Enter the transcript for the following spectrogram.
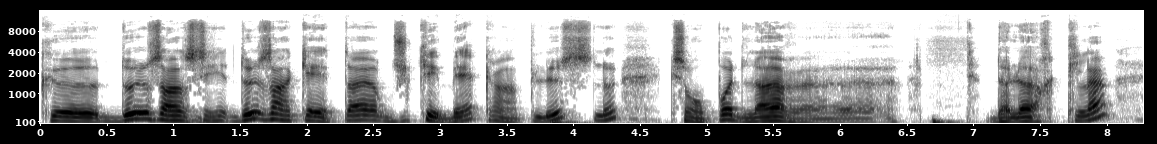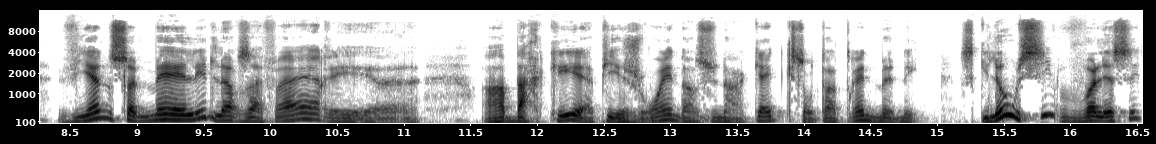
que deux, anciens, deux enquêteurs du Québec en plus, là, qui sont pas de leur, euh, de leur clan, viennent se mêler de leurs affaires et euh, embarquer à pieds joints dans une enquête qu'ils sont en train de mener. Ce qui là aussi va laisser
